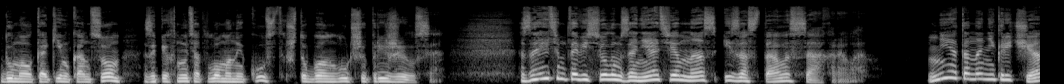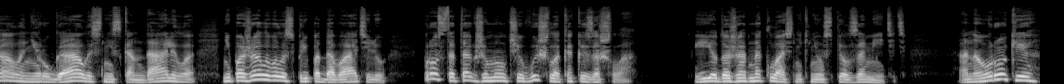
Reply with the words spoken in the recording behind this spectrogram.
думал, каким концом запихнуть отломанный куст, чтобы он лучше прижился. За этим-то веселым занятием нас и застала Сахарова. Нет, она не кричала, не ругалась, не скандалила, не пожаловалась преподавателю, просто так же молча вышла, как и зашла. Ее даже одноклассник не успел заметить. А на уроке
